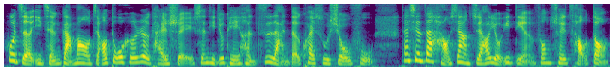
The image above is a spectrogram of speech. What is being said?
或者以前感冒，只要多喝热开水，身体就可以很自然的快速修复。但现在好像只要有一点风吹草动，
